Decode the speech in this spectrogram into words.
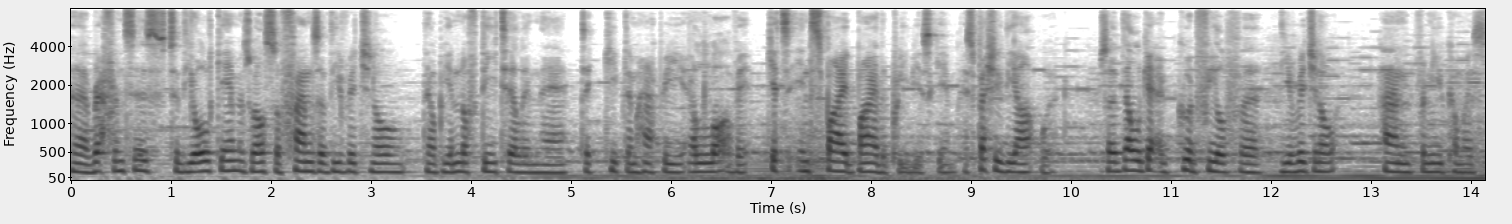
uh, references to the old game as well, so fans of the original, there'll be enough detail in there to keep them happy. A lot of it gets inspired by the previous game, especially the artwork. So they'll get a good feel for the original and for newcomers,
